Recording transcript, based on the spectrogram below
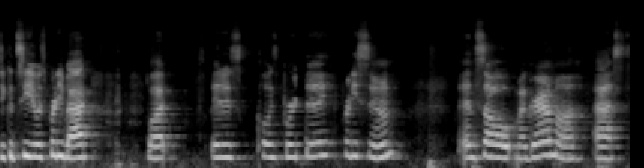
As you can see, it was pretty bad, but it is Chloe's birthday pretty soon. And so my grandma asked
